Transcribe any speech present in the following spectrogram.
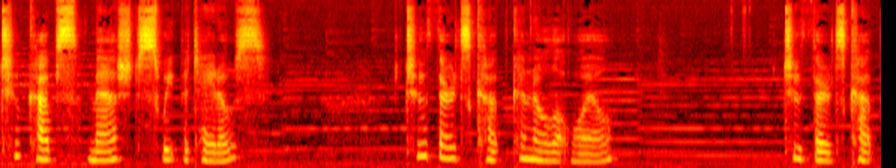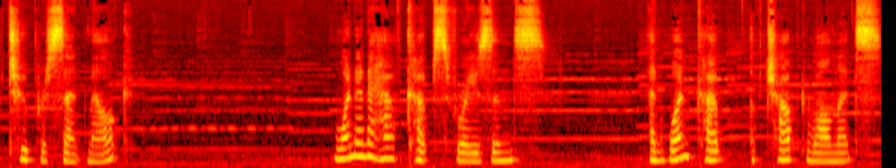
two cups mashed sweet potatoes, two thirds cup canola oil, two thirds cup 2% milk, one and a half cups raisins, and one cup of chopped walnuts.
